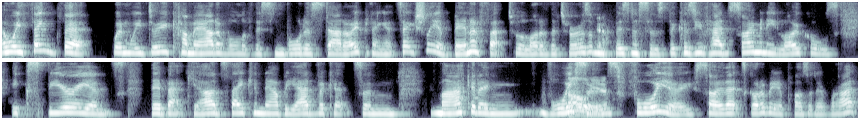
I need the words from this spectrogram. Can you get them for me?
and we think that when we do come out of all of this and borders start opening, it's actually a benefit to a lot of the tourism yeah. businesses because you've had so many locals experience their backyards. They can now be advocates and marketing voices oh, yeah. for you. So that's got to be a positive, right?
